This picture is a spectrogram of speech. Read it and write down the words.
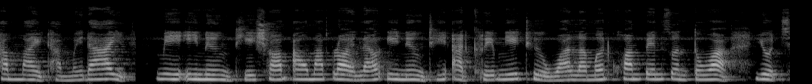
ทำไมทำไม่ได้ มีอีหนึ่งที่ชอบเอามาปล่อยแล้วอีหนึ่งที่อัดคลิปนี้ถือว่าละเมิดความเป็นส่วนตัว หยุดแช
